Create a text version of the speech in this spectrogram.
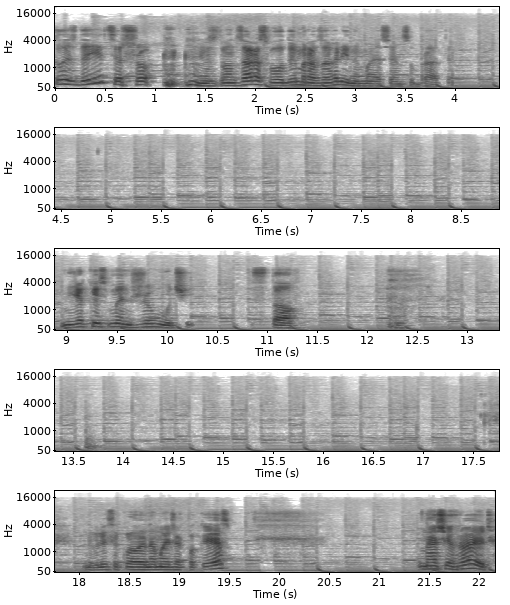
Інколи здається, що зараз Володимира взагалі немає сенсу брати. Якийсь менш живучий став. Дивлюся, коли на мейджор по КС. Наші грають.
